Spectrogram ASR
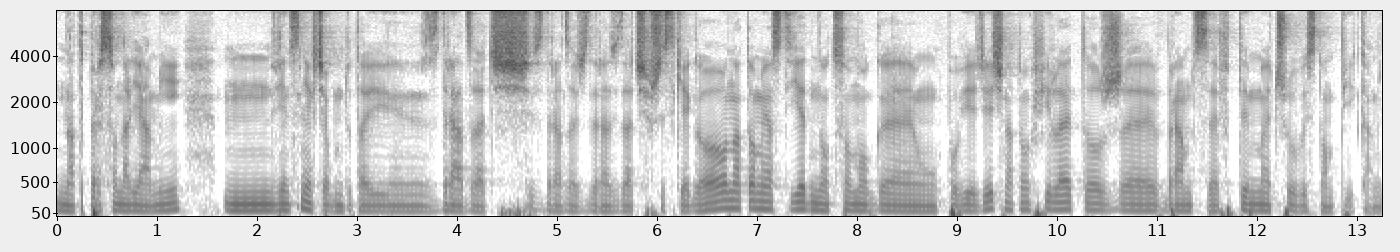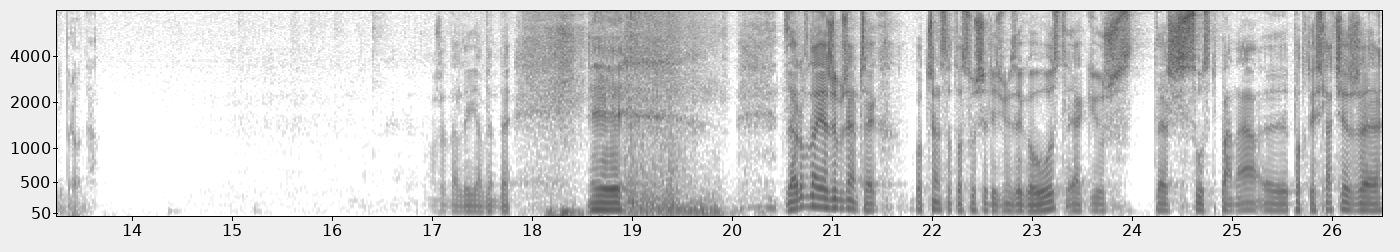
nad personaliami, Ym, więc nie chciałbym tutaj zdradzać, zdradzać, zdradzać wszystkiego. Natomiast jedno, co mogę powiedzieć na tą chwilę, to że w bramce w tym meczu wystąpi Kamil Broda. Może dalej ja będę. Y, Zarówno Jerzy Brzęczek, bo często to słyszeliśmy z jego ust, jak już też z ust pana, y, podkreślacie, że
